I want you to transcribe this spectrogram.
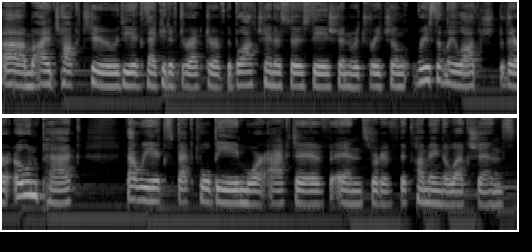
Um, I talked to the executive director of the Blockchain Association, which recently launched their own PAC that we expect will be more active in sort of the coming elections.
